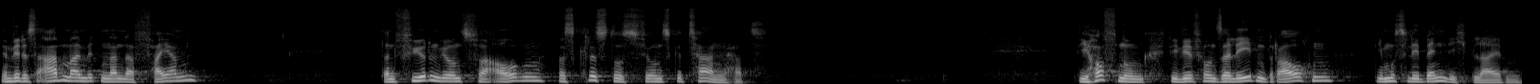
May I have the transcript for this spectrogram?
Wenn wir das Abendmahl miteinander feiern, dann führen wir uns vor Augen, was Christus für uns getan hat. Die Hoffnung, die wir für unser Leben brauchen, die muss lebendig bleiben.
